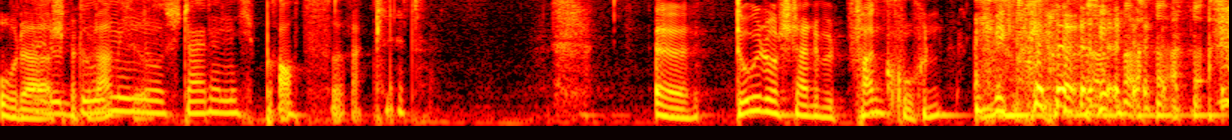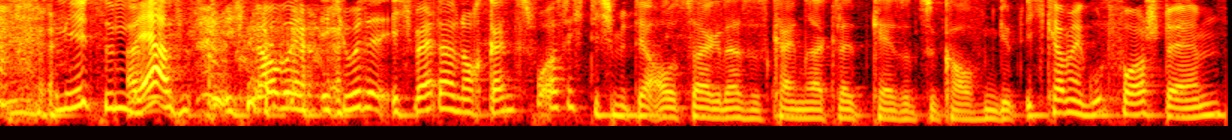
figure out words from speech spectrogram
Oder Weil du Spekulatius? Dominosteine nicht brauchst für Raclette. Äh, Dominosteine mit Pfannkuchen. Nils, du Also, nervst. ich glaube, ich würde, ich wäre da noch ganz vorsichtig mit der Aussage, dass es keinen Raclette-Käse zu kaufen gibt. Ich kann mir gut vorstellen,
